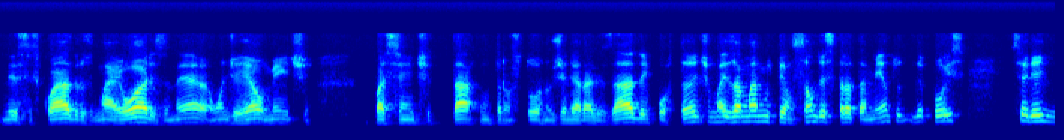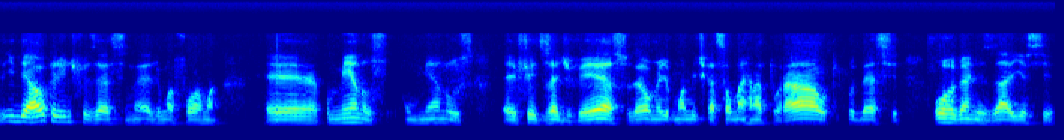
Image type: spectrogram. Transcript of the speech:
nesses quadros maiores, né, onde realmente o paciente está com um transtorno generalizado, é importante, mas a manutenção desse tratamento depois seria ideal que a gente fizesse, né, de uma forma é, com menos, com menos é, efeitos adversos, né, uma medicação mais natural, que pudesse organizar esse,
